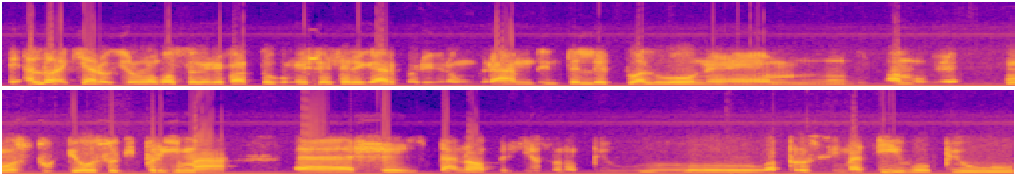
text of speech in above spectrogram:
E allora è chiaro che io non lo posso avere fatto come Cesare Garbari, che era un grande intellettualone, mm, diciamo che uno studioso di prima eh, scelta, no? perché io sono più approssimativo, più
